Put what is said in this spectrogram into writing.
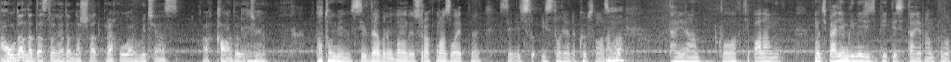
Ауылдан да достойный адамдар шығады бірақ олар өте аз. А қалада өте көп. Потом мен всегда бір мынандай сұрақ мазалайды да. Историяда көп саласың ғой толеранттылық типа адам ну типа әлемге не жетіспейді десе толеранттылық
